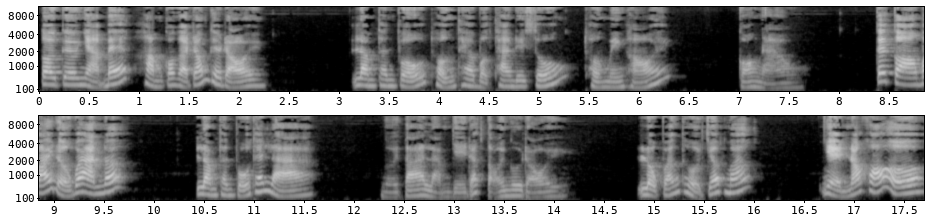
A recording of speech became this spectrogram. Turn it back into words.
tôi kêu nhà bếp hầm con gà trống kia rồi. Lâm Thanh Vũ thuận theo bậc thang đi xuống, thuận miệng hỏi. Con nào? Cái con bái đường với anh đó. Lâm Thành Vũ thấy lạ. Người ta làm gì đắc tội ngươi rồi? Lục Vãn Thừa chớp mắt. Nhìn nó khó ư?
